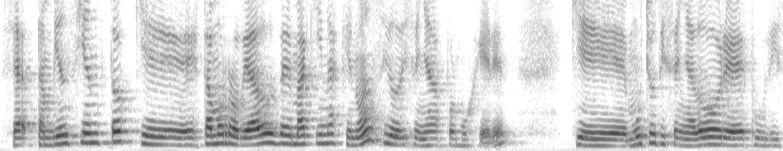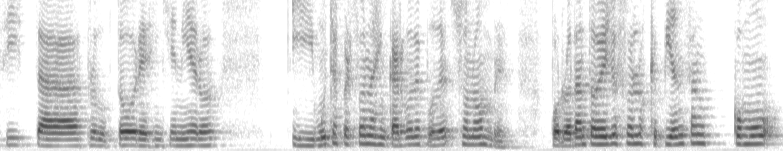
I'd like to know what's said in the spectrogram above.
sea, también siento que estamos rodeados de máquinas que no han sido diseñadas por mujeres, que muchos diseñadores, publicistas, productores, ingenieros, y muchas personas en cargo de poder son hombres. Por lo tanto, ellos son los que piensan cómo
